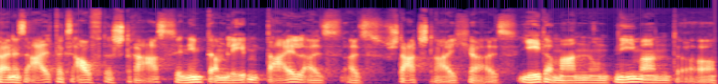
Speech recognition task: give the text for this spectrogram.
seines Alltags auf der Straße, nimmt am Leben teil als, als Staatsstreicher, als Jedermann und niemand. Äh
